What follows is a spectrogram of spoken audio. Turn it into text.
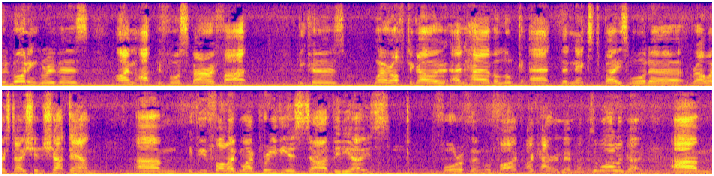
Good morning, Groovers. I'm up before Sparrow Fart because we're off to go and have a look at the next Bayswater railway station shutdown. Um, if you followed my previous uh, videos, four of them or five, I can't remember, it was a while ago. Um,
